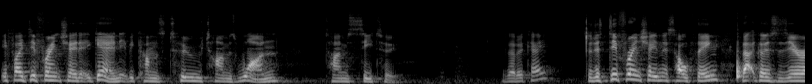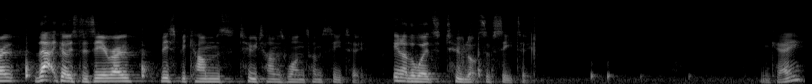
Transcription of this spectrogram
If I differentiate it again, it becomes 2 times 1 times C2. Is that okay? So just differentiating this whole thing, that goes to 0, that goes to 0, this becomes 2 times 1 times C2. In other words, two lots of C2. Okay?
